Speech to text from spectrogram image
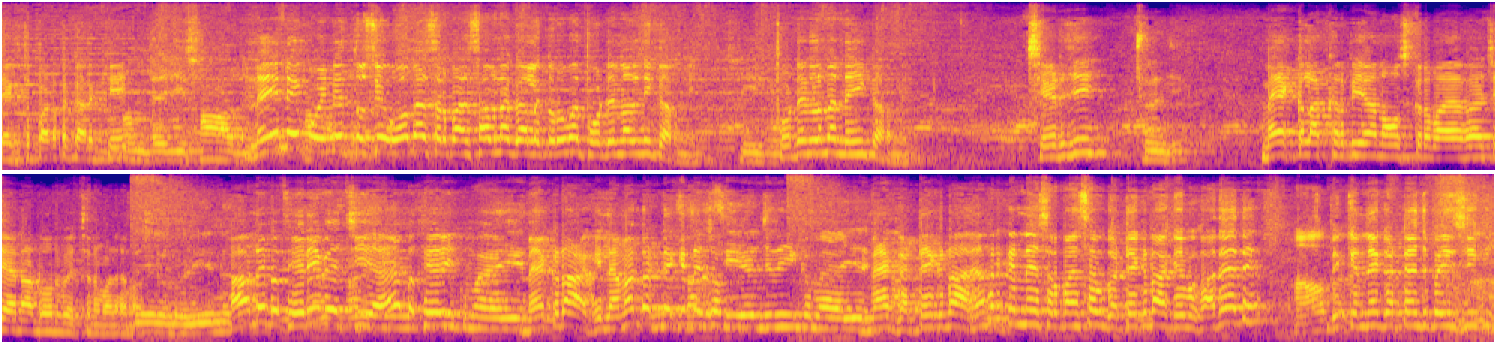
ਲਿਖਤ ਪੜਤ ਕਰਕੇ? ਬੰਦੇ ਜੀ ਸਾਲ ਨਹੀਂ ਨਹੀਂ ਕੋਈ ਨਹੀਂ ਤੁਸੀਂ ਉਹ ਮੈਂ ਸਰਪੰਚ ਸਾਹਿਬ ਨਾਲ ਗੱਲ ਕਰੂੰਗਾ ਤੁਹਾਡੇ ਨਾਲ ਨਹੀਂ ਕਰਨੀ। ਠੀਕ ਹੈ। ਤੁਹਾਡੇ ਨਾਲ ਮੈਂ ਨਹੀਂ ਕਰਨੀ। ਸੇਠ ਜੀ? ਹਾਂਜੀ। ਮੈਂ 1 ਲੱਖ ਰੁਪਇਆ ਅਨਾਉਂਸ ਕਰਵਾਇਆ ਹੋਇਆ ਚਾਈਨਾ ਡੋਰ ਵੇਚਣ ਵਾਲਿਆਂ ਵਾਸਤੇ। ਦੇਖ ਲਓ ਜੀ ਇਹਨਾਂ ਹਾਂ ਨਹੀਂ ਬਥੇਰੀ ਵੇਚੀ ਹੈ ਬਥੇਰੀ। ਕਮਾਇਆ ਜੀ। ਮੈਂ ਕਢਾ ਕੇ ਲਿਆਵਾਂ ਗੱਟੇ ਕਿੰਨੇ ਚੋਂ ਸੀਐਚ ਦੀ ਕਮਾਇਆ ਜੀ। ਮੈਂ ਗੱਟੇ ਕਢਾ ਦਿਆਂ ਫਿਰ ਕਿੰਨੇ ਸਰਪੰਚ ਸਾਹਿਬ ਗੱਟੇ ਕਢਾ ਕੇ ਵਿਖਾ ਹਾਂ, ਉਹ ਵੀ ਕਿੰਨੇ ਗੱਟਿਆਂ 'ਚ ਪਈ ਸੀਗੀ?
